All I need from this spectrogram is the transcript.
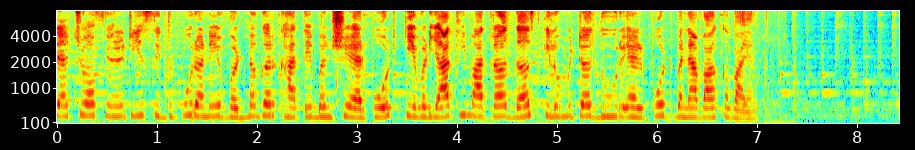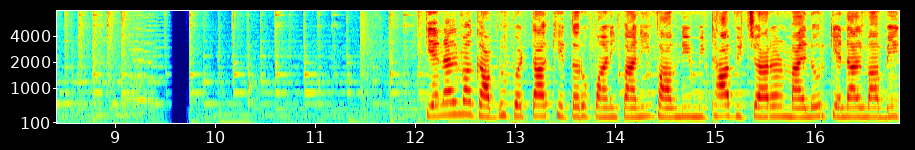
સ્ટેચ્યુ ઓફ યુનિટી સિદ્ધપુર અને વડનગર ખાતે બનશે એરપોર્ટ. કેવડિયાથી માત્ર દસ કિલોમીટર દૂર એરપોર્ટ બનાવવા કવાયત. કેનાલમાં ગાબડું પડતા ખેતરો પાણી પાણી, વાવની મીઠા વિચારણ માયનોર કેનાલમાં બે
